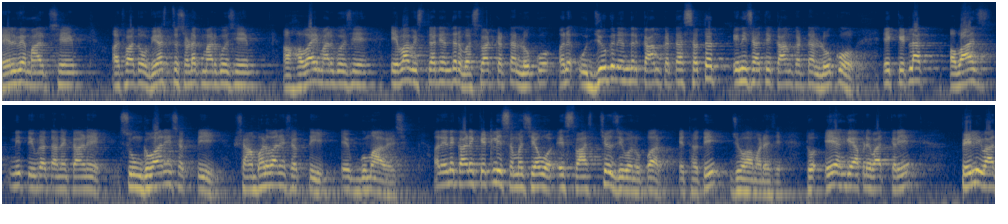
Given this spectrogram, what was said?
રેલવે માર્ગ છે, અથવા તો વ્યસ્ત સડક માર્ગો છે હવાઈ માર્ગો છે, એવા વિસ્તારની અંદર વસવાટ કરતા લોકો અને ઉદ્યોગની અંદર કામ કરતા સતત એની સાથે કામ કરતા લોકો એ કેટલાક અવાજની તીવ્રતાને કારણે સૂંઘવાની શક્તિ, સાંભળવાની શક્તિ એ ગુમાવે છે. અને એને કારણે કેટલી સમસ્યાઓ એ સ્વાસ્થ્ય જીવન ઉપર એ થતી જોવા મળે છે. તો એ અંગે આપણે વાત કરીએ. પહેલી વાત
